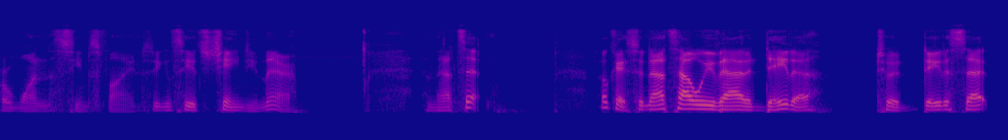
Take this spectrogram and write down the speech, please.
or 1 seems fine. So you can see it's changing there. And that's it. Okay, so now that's how we've added data to a data set,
